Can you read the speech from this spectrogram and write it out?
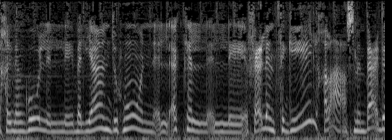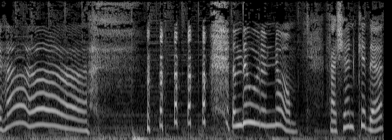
خلينا نقول اللي مليان دهون دهون الأكل اللي فعلا ثقيل خلاص من بعدها ندور النوم. فعشان كذا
